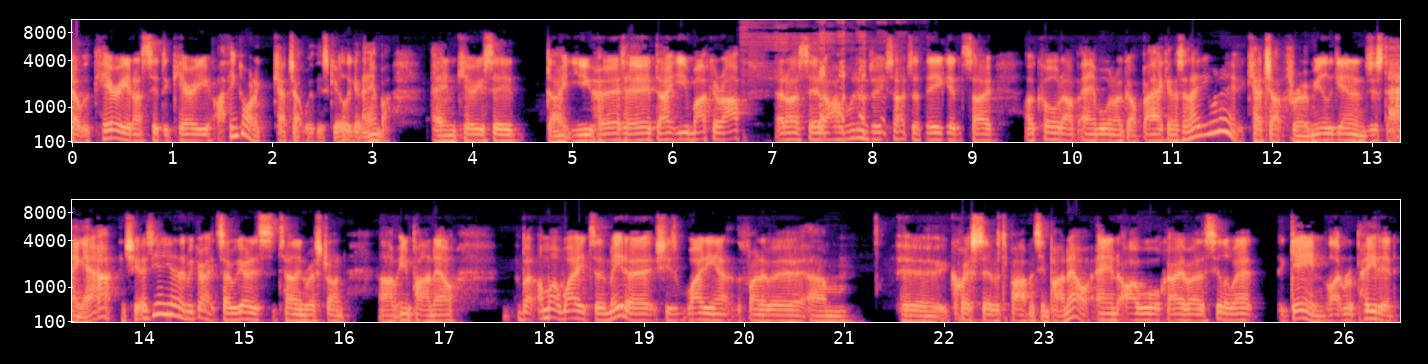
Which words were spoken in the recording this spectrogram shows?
up with Kerry, and I said to Kerry, I think I want to catch up with this girl again, Amber. And Kerry said, don't you hurt her, don't you muck her up. And I said, I wouldn't do such a thing. And so I called up Amber when I got back, and I said, hey, do you want to catch up for a meal again and just hang out? And she goes, yeah, yeah, that'd be great. So we go to this Italian restaurant um, in Parnell. But on my way to meet her, she's waiting out at the front of her um, her Quest service departments in Parnell, and I walk over the silhouette again, like repeated,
